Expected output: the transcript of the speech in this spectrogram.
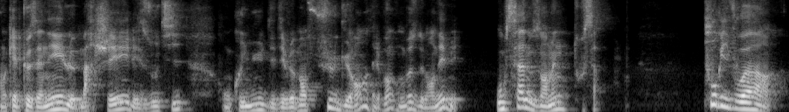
En quelques années, le marché, les outils ont connu des développements fulgurants à tel point qu'on peut se demander mais où ça nous emmène tout ça? Pour y voir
